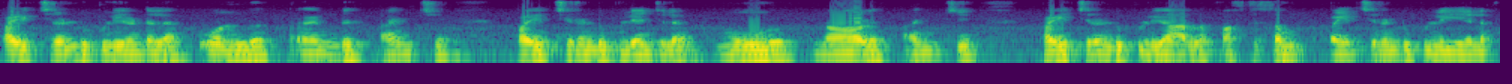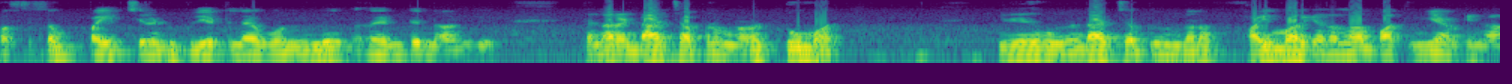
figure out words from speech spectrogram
பயிற்சி ரெண்டு புள்ளி ரெண்டில் ஒன்று ரெண்டு அஞ்சு பயிற்சி ரெண்டு புள்ளி அஞ்சில் மூணு நாலு அஞ்சு பயிற்சி ரெண்டு புள்ளி ஆறில் ஃபஸ்ட்டு சம் பயிற்சி ரெண்டு புள்ளி ஏழில் ஃபஸ்ட்டு சம் பயிற்சி ரெண்டு புள்ளி எட்டில் ஒன்று ரெண்டு நான்கு. இதெல்லாம் ரெண்டாவது சாப்டர் உண்டான டூ மார்க் இது உங்களுக்கு ரெண்டாவது சாப்டர் உண்டான ஃபைவ் மார்க் எதெல்லாம் பார்த்தீங்க அப்படின்னா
